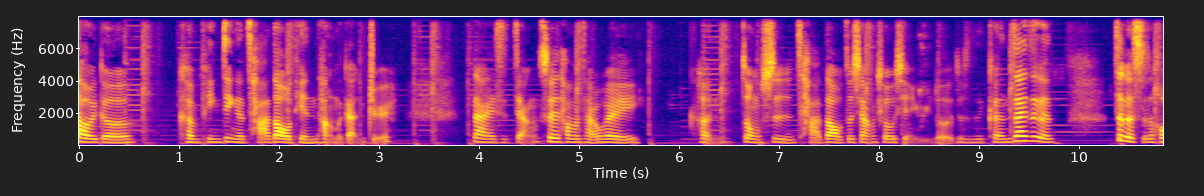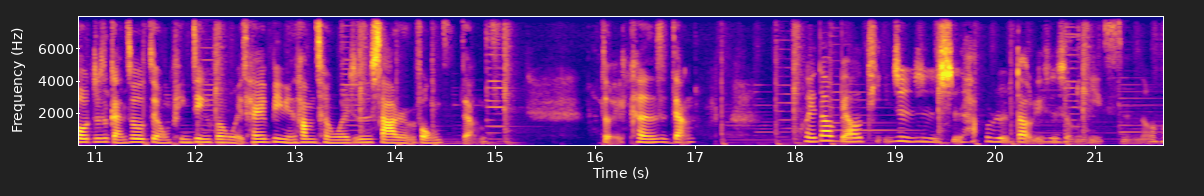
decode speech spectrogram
到一个很平静的茶道天堂的感觉。大概是这样，所以他们才会很重视茶道这项休闲娱乐，就是可能在这个这个时候，就是感受这种平静氛围，才会避免他们成为就是杀人疯子这样子。对，可能是这样。回到标题“日日是好日”，到底是什么意思呢？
